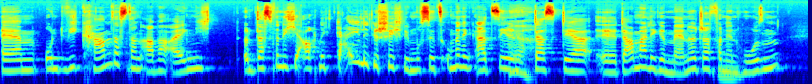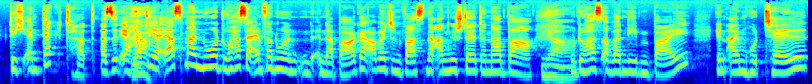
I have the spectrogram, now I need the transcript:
Ähm, und wie kam das dann aber eigentlich? Und das finde ich ja auch eine geile Geschichte, die musst du jetzt unbedingt erzählen, Ja. dass der äh, damalige Manager von den Hosen dich entdeckt hat. Also er Ja. hatte ja erstmal nur, du hast ja einfach nur in, in der Bar gearbeitet und warst eine Angestellte in der Bar. Ja. Und du hast aber nebenbei in einem Hotel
